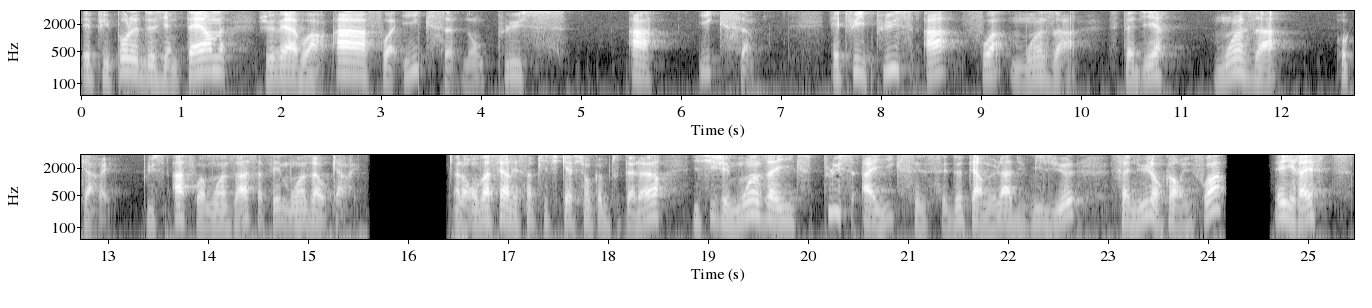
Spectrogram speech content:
Et puis pour le deuxième terme, je vais avoir a fois x, donc plus a x, et puis plus a fois moins a, c'est-à-dire moins a au carré. Plus a fois moins a, ça fait moins a au carré. Alors on va faire les simplifications comme tout à l'heure. Ici j'ai moins ax plus ax, ces deux termes-là du milieu s'annulent encore une fois, et il reste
